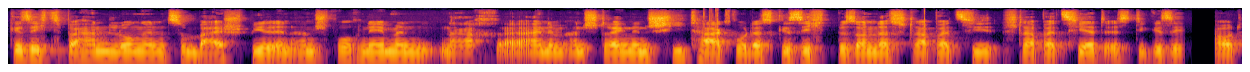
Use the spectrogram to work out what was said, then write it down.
Gesichtsbehandlungen zum Beispiel in Anspruch nehmen nach äh, einem anstrengenden Skitag, wo das Gesicht besonders strapazi strapaziert ist, die Gesichtshaut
